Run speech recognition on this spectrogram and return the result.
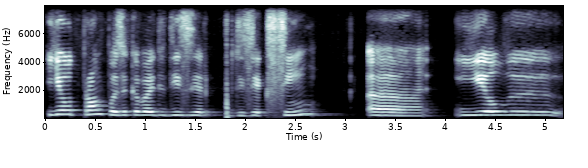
E eu, pronto, depois acabei de dizer, por dizer que sim, uh, e ele,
